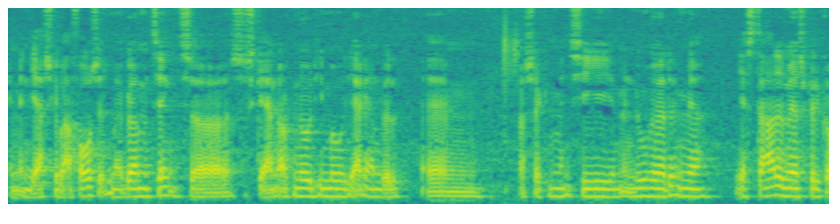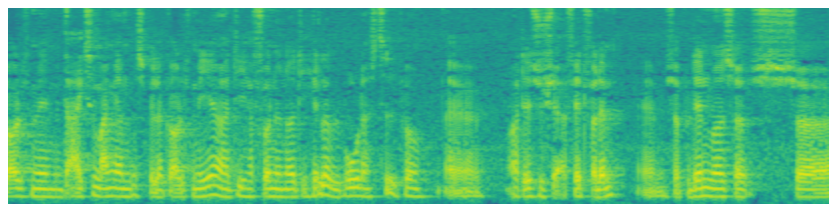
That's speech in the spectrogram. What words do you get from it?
jamen, jeg skal bare fortsætte med at gøre mine ting, så, så skal jeg nok nå de mål, jeg gerne vil. Øh, og så kan man sige, at nu her dem, jeg jeg startede med at spille golf med, men der er ikke så mange af dem, der spiller golf mere, og de har fundet noget, de hellere vil bruge deres tid på. Øh, og det synes jeg er fedt for dem. Øh, så på den måde, så, så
